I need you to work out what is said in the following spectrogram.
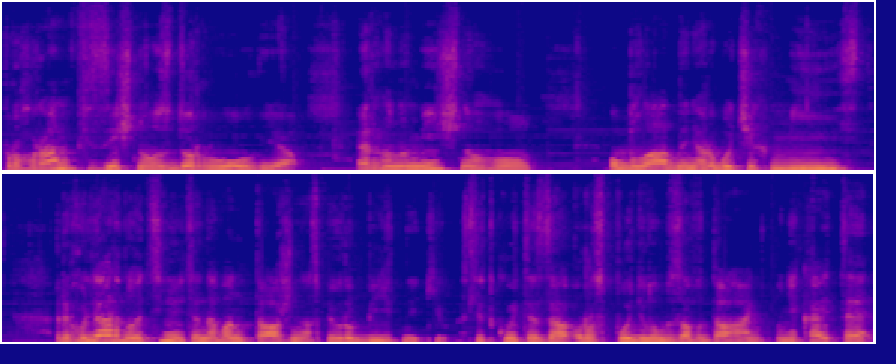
програм фізичного здоров'я, ергономічного обладнання робочих місць. Регулярно оцінюйте навантаження співробітників, слідкуйте за розподілом завдань, уникайте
